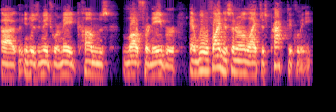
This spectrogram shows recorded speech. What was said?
uh, in his image we're made, comes love for neighbor. And we will find this in our own life just practically.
